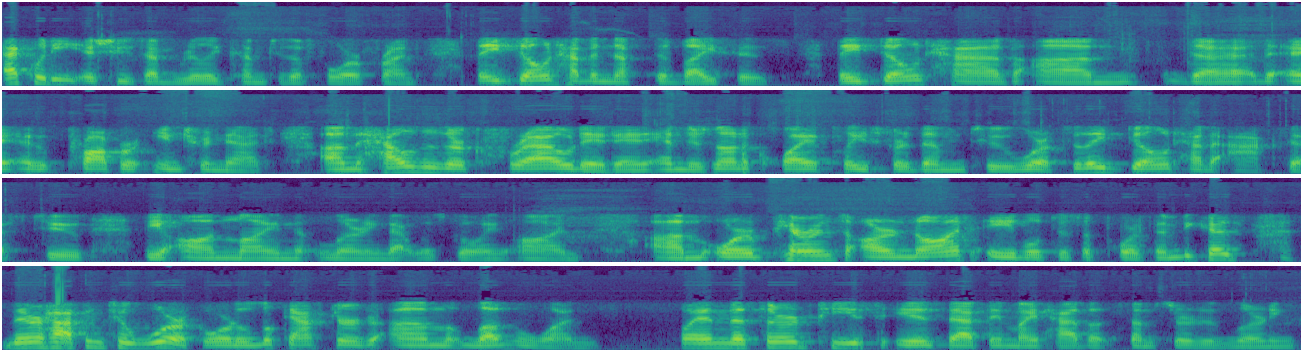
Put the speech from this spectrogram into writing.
equity issues have really come to the forefront. They don't have enough devices. They don't have um, the, the uh, proper internet. Um, houses are crowded, and, and there's not a quiet place for them to work. So they don't have access to the online learning that was going on. Um, or parents are not able to support them because they're having to work or to look after um, loved ones. And the third piece is that they might have some sort of learning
